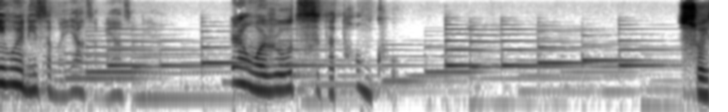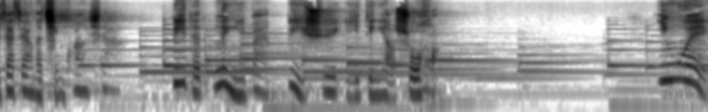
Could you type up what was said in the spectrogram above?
因为你怎么样怎么样怎么样，让我如此的痛苦。所以在这样的情况下，逼得另一半必须一定要说谎，因为。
